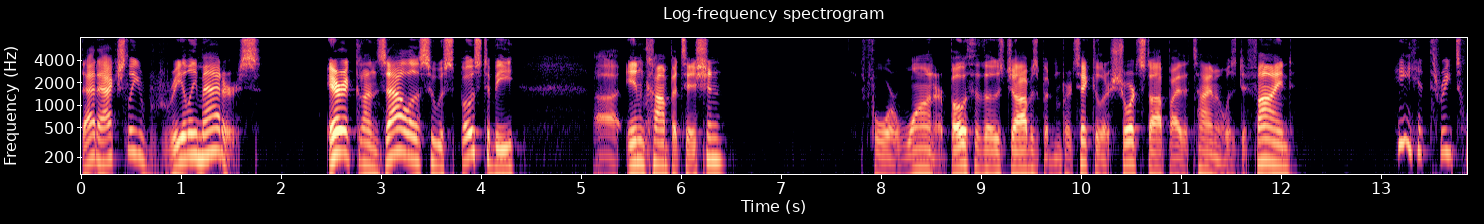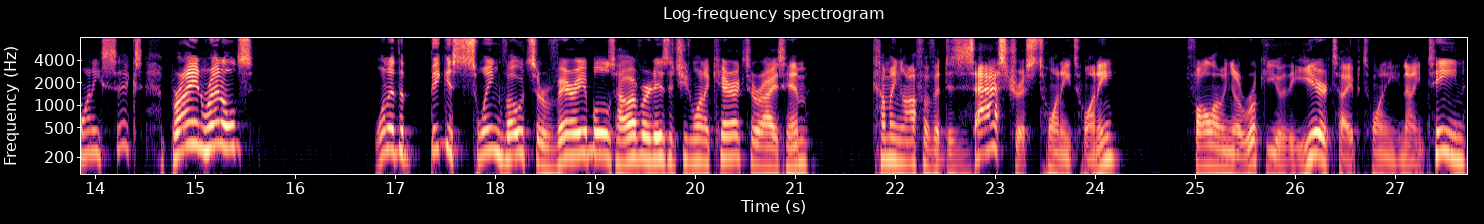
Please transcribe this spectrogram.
That actually really matters. Erik Gonzalez, who was supposed to be uh, in competition for one or both of those jobs, but in particular shortstop by the time it was defined, he hit 326. Bryan Reynolds, one of the biggest swing votes or variables, however it is that you'd want to characterize him, coming off of a disastrous 2020, following a rookie of the year type 2019,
